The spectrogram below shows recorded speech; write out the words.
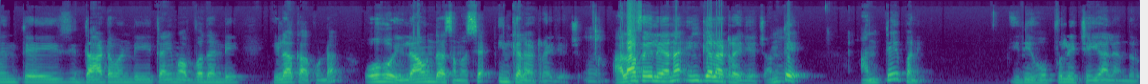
ఇంతే ఇది దాటవండి టైం అవ్వదండి. ఇలా కాకుండా ఓహో ఇలా ఉంది ఆ సమస్య? ఇంకెలా ట్రై చేయొచ్చు? అలా ఫెయిల్ అయినా ఇంకెలా ట్రై చేయొచ్చు? అంతే. అంతే పని. ఇది హోప్ఫుల్లీ చేయాలి అందరూ.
